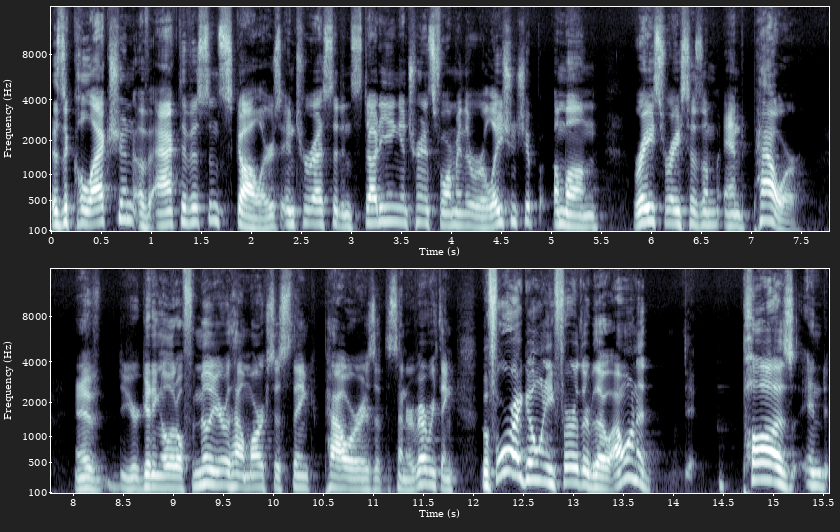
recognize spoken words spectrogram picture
is a collection of activists and scholars interested in studying and transforming the relationship among race, racism, and power. And if you're getting a little familiar with how Marxists think power is at the center of everything, before I go any further, though, I want to pause and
